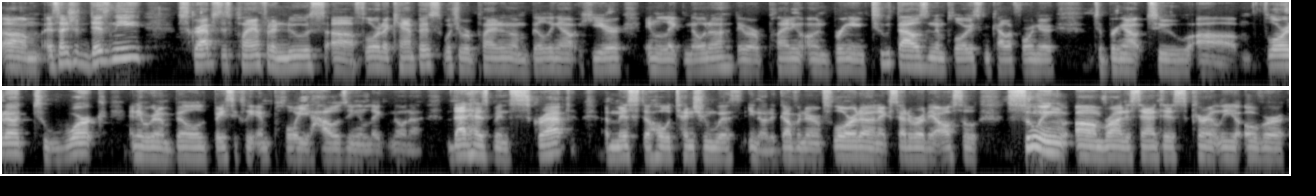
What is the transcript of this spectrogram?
um, essentially, Disney scraps this plan for the newest uh, Florida campus, which they were planning on building out here in Lake Nona. They were planning on bringing 2,000 employees from California to bring out to um, Florida to work, and they were going to build basically employee housing in Lake Nona. That has been scrapped amidst the whole tension with you know the governor in Florida and et cetera. They're also suing um, Ron DeSantis currently over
